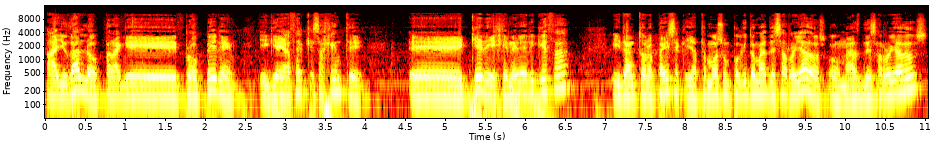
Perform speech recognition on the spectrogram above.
ayudarlos para que prosperen y que hacer que esa gente eh, quede y genere riqueza. Y tanto los países que ya estamos un poquito más desarrollados o más desarrollados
